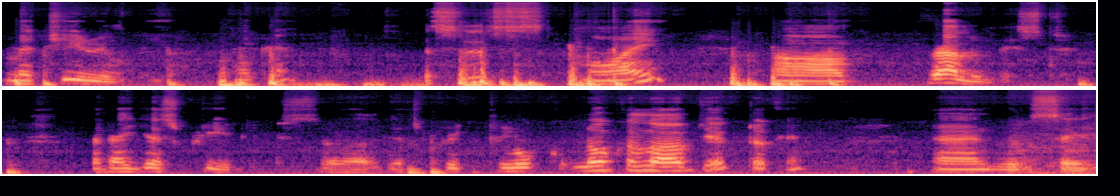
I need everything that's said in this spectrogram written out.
material po okay this is my uh, value list that i just created. So i'll just click local object okay and we'll say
